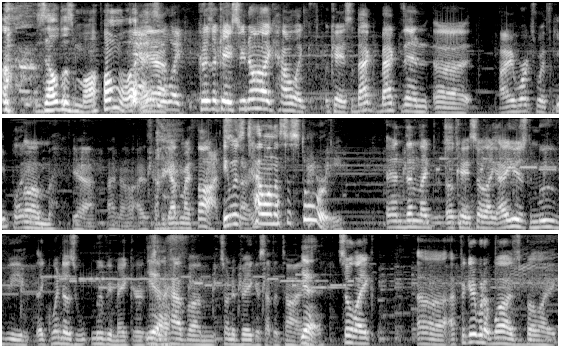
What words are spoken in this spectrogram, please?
Zelda's mom? What? Yeah, Yeah. so like Cause okay, so you know like how like okay, so back back then, uh, I worked with Keep playing. um yeah I know I just have to gather my thoughts. He was Sorry. telling us a story. and then like okay, so like I used movie like Windows Movie Maker. 'cause I Yeah. didn't have um Sony Vegas at the time. Yeah. So like, uh, I forget what it was, but like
